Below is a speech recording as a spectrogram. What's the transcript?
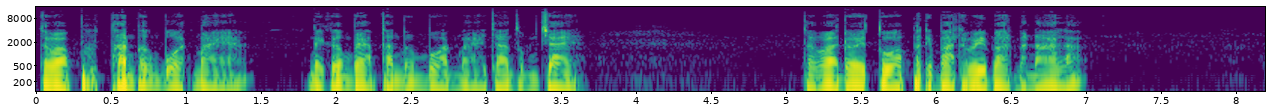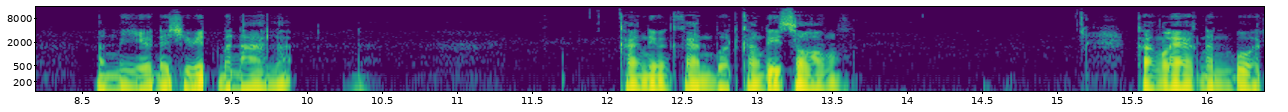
แต่ว่าท่านเพิ่งบวชใหม่ในเครื่องแบบท่านเพิ่งบวชใหม่อาจารย์สมใจ แต่ว่าโดยตัวปฏิบัติปฏิบัติมานานละ มันมีอยู่ในชีวิตมานานละ ครั้งนี้เป็นการบวชครั้งที่สอง ครั้งแรกนั้นบวช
